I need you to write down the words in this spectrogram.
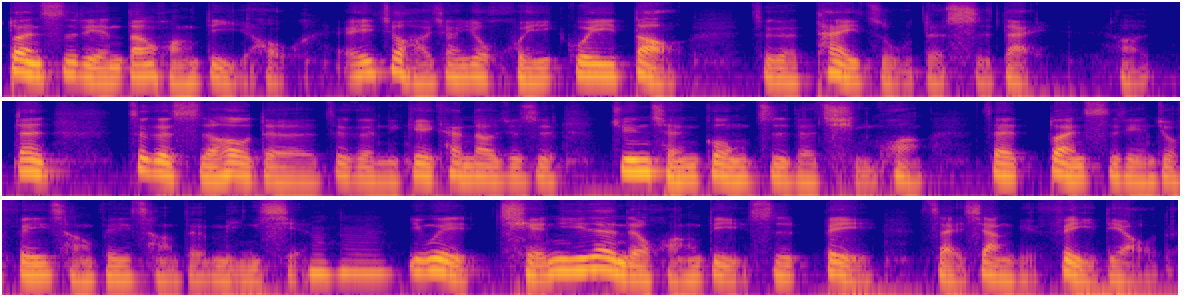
段思廉当皇帝以后，哎，就好像又回归到这个太祖的时代。啊，但这个时候的这个你可以看到，就是君臣共治的情况。在段思廉就非常非常的明显，因为前一任的皇帝是被宰相给废掉的，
